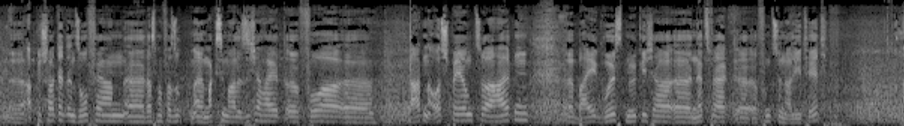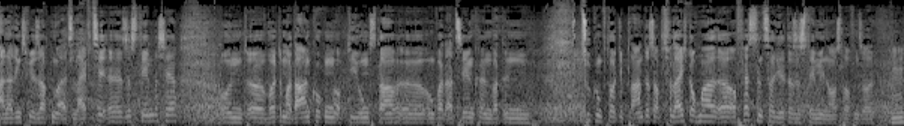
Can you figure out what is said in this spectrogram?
äh, abgeschottet insofern, äh, dass man versucht, äh, maximale Sicherheit vor Datenausspähung zu erhalten bei größtmöglicher Netzwerkfunktionalität. Allerdings, wie gesagt, nur als Live-System bisher. Und äh, wollte mal da angucken, ob die Jungs da äh, irgendwas erzählen können, was in Zukunft dort geplant ist, ob es vielleicht auch mal äh, auf fest installierte Systeme hinauslaufen soll. Hm.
